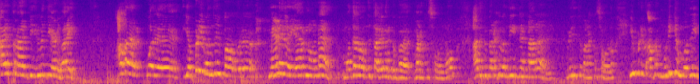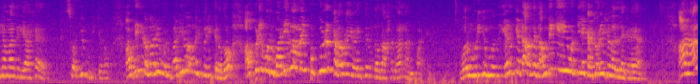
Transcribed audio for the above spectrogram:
ஆயிரத்தி தொள்ளாயிரத்தி இருபத்தி ஏழு வரை அவர் ஒரு எப்படி வந்து இப்போ ஒரு மேடையில் ஏறணுன்னே முதல்ல வந்து தலைவருக்கு வணக்கம் சொல்லணும். அதுக்கு பிறகு வந்து இன்னென்னார விழித்து வணக்கம் சொல்லணும். இப்படி அப்புறம் முடிக்கும் போது இந்த மாதிரியாக சொல்லி முடிக்கணும். அப்படிங்கிற மாதிரி ஒரு வடிவமைப்பு இருக்கிறதோ அப்படி ஒரு வடிவமைப்புக்குள் கடவுளை வைத்திருந்ததாக தான் நான் பார்க்கிறேன். ஒரு முடிக்கும் போது ஏன்னு கேட்டால் அந்த நம்பிக்கையை ஒட்டிய கட்டுரைகள் அதில் கிடையாது. ஆனால்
